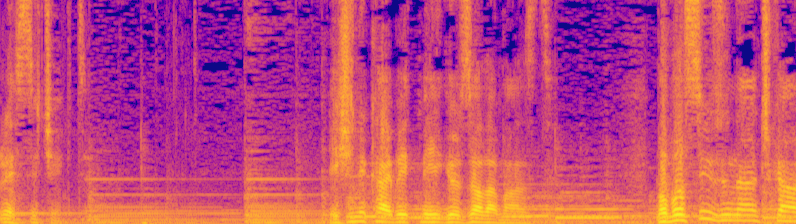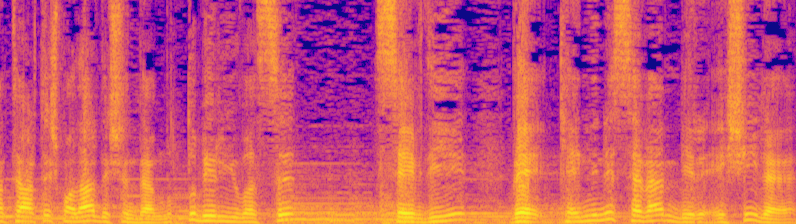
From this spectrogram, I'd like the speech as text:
resti çekti. Eşini kaybetmeyi göze alamazdı. Babası yüzünden çıkan tartışmalar dışında mutlu bir yuvası, sevdiği ve kendini seven bir eşiyle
